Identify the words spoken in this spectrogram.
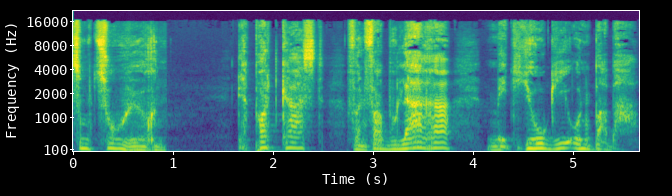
zum Zuhören. Der Podcast von Fabulara mit Yogi und Baba.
